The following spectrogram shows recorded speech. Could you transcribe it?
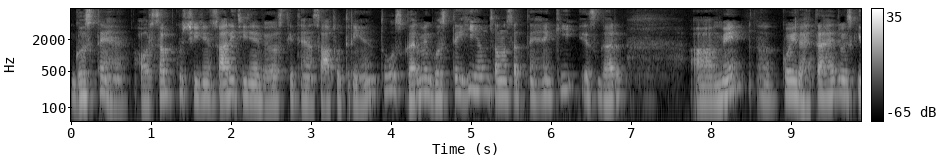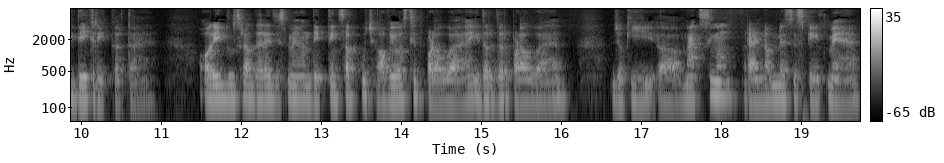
घुसते हैं और सब कुछ चीज़ें, सारी चीज़ें व्यवस्थित हैं साफ़ सुथरी हैं तो उस घर में घुसते ही हम समझ सकते हैं कि इस घर में कोई रहता है जो इसकी देख रेख करता है। और एक दूसरा घर है जिसमें हम देखते हैं सब कुछ अव्यवस्थित पड़ा हुआ है इधर उधर पड़ा हुआ है। जो कि मैक्सिमम रैंडमनेस स्टेट में है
